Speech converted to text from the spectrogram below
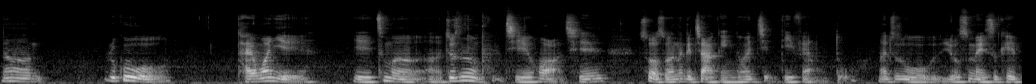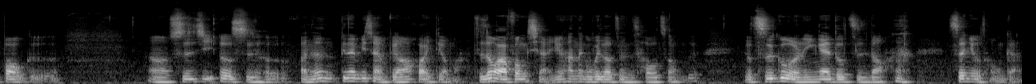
那如果台湾也也这么呃，就是那种普及的话，其实。说老实话，那个价格应该会减低非常多。那就是我有时每次可以报个，呃，十几二十盒，反正冰在冰箱也不要坏掉嘛。只是把它封起来，因为它那个味道真的超重的。有吃过的人应该都知道，深有同感。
